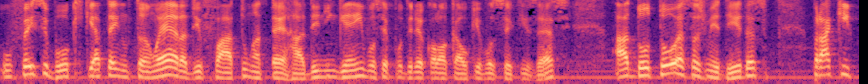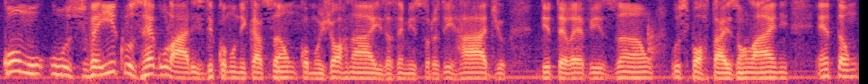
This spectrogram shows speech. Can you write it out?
o Facebook, que até então era de fato uma terra de ninguém, você poderia colocar o que você quisesse, adotou essas medidas para que, como os veículos regulares de comunicação, como os jornais, as emissoras de rádio, de televisão, os portais online, então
